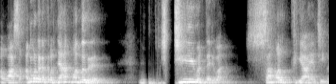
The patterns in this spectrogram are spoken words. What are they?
ആ വാസം. അതുകൊണ്ട് കർത്തവർ ഞാൻ വന്നത് ജീവൻ തരുവാൻ സമൃദ്ധിയായ ജീവൻ.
